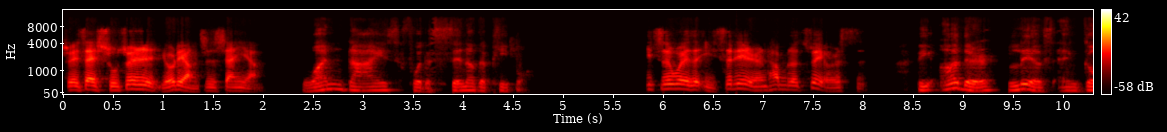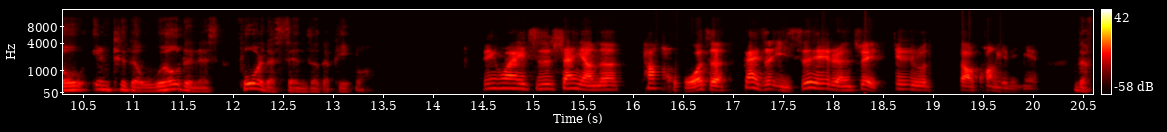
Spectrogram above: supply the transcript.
所以在赎罪日有两只山羊， One dies for the sin of the people. 一只为了以色列人他们的罪而死， The other lives and go into the wilderness for the sins of the people. 另外一只山羊呢，它活着带着以色列人的罪进入到旷野里面。 The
